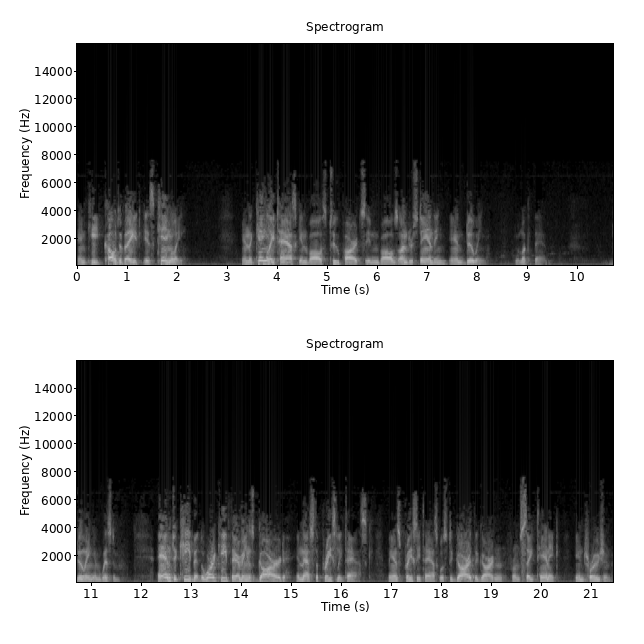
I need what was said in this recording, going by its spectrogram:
and keep. Cultivate is kingly. And the kingly task involves two parts. It involves understanding and doing. We'll look at that. Doing and wisdom and to keep it. The word keep there means guard, and that's the priestly task. Man's priestly task was to guard the garden from satanic intrusion.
